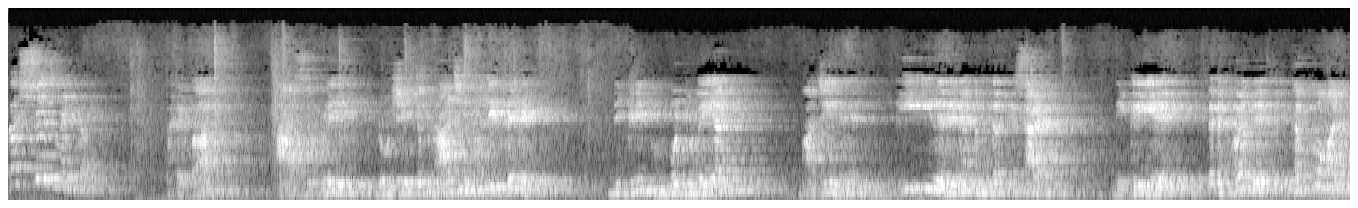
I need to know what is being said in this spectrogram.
કશું જ નહીં કરે. વાહ આ સાંભળી ડોશી એકદમ રાજી રાજી થઈ ગઈ. દીકરી ભંભોટિયું લઈ આવી. માજીને ધીરે રહીને અંદર બેસાડ્યા. દીકરીએ તેને હળવેથી ધક્કો માર્યો.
